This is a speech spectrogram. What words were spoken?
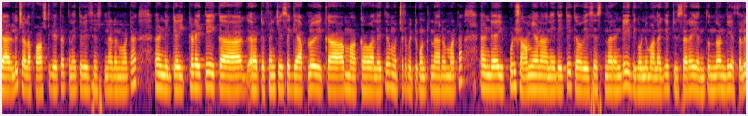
గారెలు చాలా ఫాస్ట్గా అయితే అతనైతే వేసేస్తున్నాడు అనమాట అండ్ ఇంకా ఇక్కడైతే ఇక టిఫిన్ చేసే గ్యాప్లో ఇక మా అక్క వాళ్ళైతే ముచ్చట పెట్టుకుంటున్నారు అనమాట అండ్ ఇప్పుడు షామియానా అనేది అయితే ఇక వేసేస్తున్నారండి. ఇదిగోండి మా లగేజ్ చూసారా? ఎంత ఉందో అండి అసలు.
